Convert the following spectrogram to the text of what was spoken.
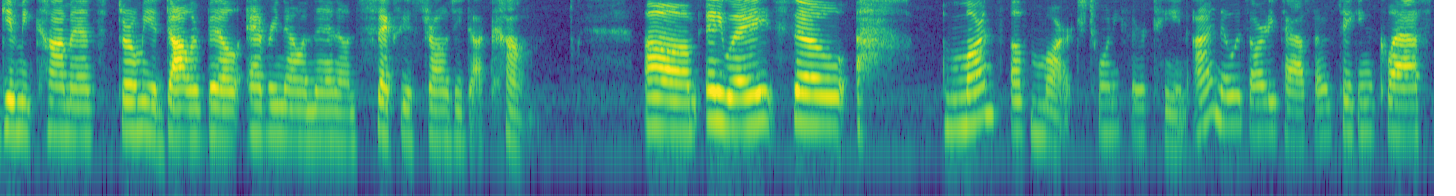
give me comments, throw me a dollar bill every now and then on sexyastrology.com. Um, anyway, so month of March 2013. I know it's already passed. I was taking a class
